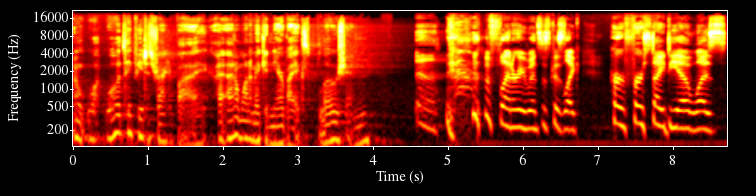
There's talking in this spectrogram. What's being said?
Oh, what, what would they be distracted by? I, I don't want to make a nearby explosion. Flannery winces because like her first idea was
